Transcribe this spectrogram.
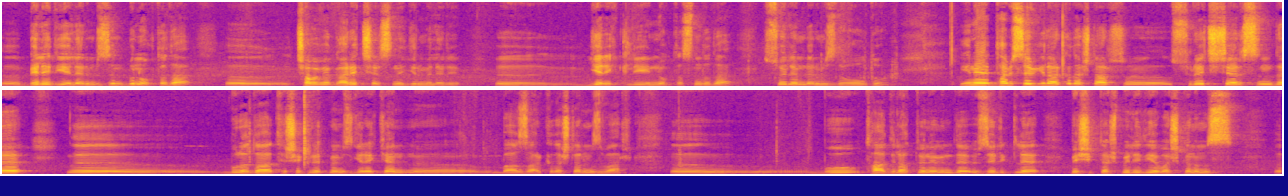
e, belediyelerimizin bu noktada e, çaba ve gayret içerisine girmeleri e, gerekliliği noktasında da söylemlerimiz de oldu. Yine tabii sevgili arkadaşlar e, süreç içerisinde Ee, burada teşekkür etmemiz gereken e, bazı arkadaşlarımız var. Ee, bu tadilat döneminde özellikle Beşiktaş Belediye Başkanımız e,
